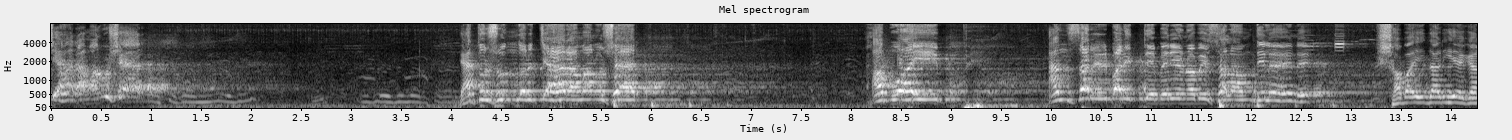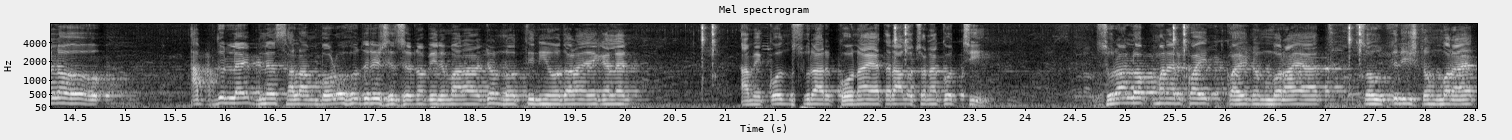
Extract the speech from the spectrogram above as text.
চেহারা মানুষের। এত সুন্দর চেহারা মানুষের। আবু আইব আনসারের বাড়িতে বেরিয়ে নবী সালাম দিলেন। সবাই দাঁড়িয়ে গেল। আবদুল্লাহ ইবনে সালাম বড় হুজুর এসেছে নবীর মারার জন্য, তিনিও দাঁড়িয়ে গেলেন। আমি কোন সুরার কোন আয়াতের আলোচনা করছি? সুরা লোকমানের কয় কয় নম্বর আয়াত? চৌত্রিশ নম্বর আয়াত,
